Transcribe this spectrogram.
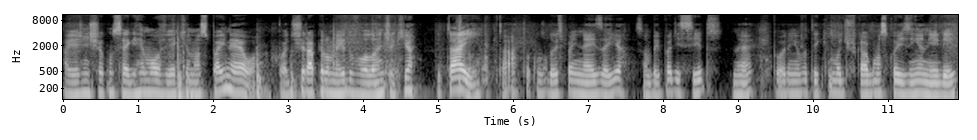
Aí a gente já consegue remover aqui o nosso painel, ó. Pode tirar pelo meio do volante aqui, ó. E tá aí, tá? Tô com os dois painéis aí, ó. São bem parecidos, né? Porém eu vou ter que modificar algumas coisinhas nele aí.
